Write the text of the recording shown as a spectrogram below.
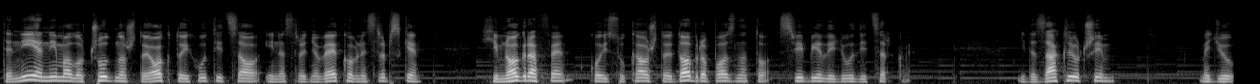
te nije nimalo čudno što je Okto ih uticao i na srednjovekovne srpske himnografe, koji su, kao što je dobro poznato, svi bili ljudi crkve. I da zaključim, među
